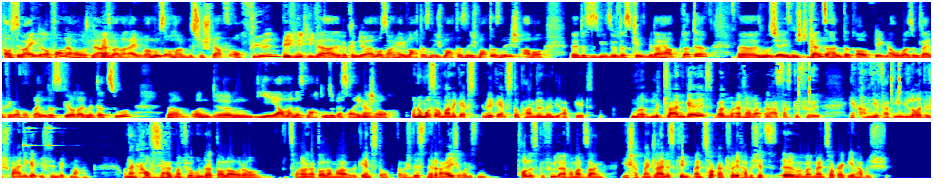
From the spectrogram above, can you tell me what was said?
aus dem eigenen Erfahren heraus. Ne? Also Ja. weil man, einen, man muss auch mal ein bisschen Schmerz auch fühlen. Definitiv. Ja, also wir können ja immer sagen, hey, mach das nicht, mach das nicht, mach das nicht. Aber äh, das ist wie so das Kind mit der Herdplatte. Äh, das muss ich ja jetzt nicht die ganze Hand da drauflegen, aber mal so einen kleinen Finger verbrennen, das gehört halt mit dazu. Ja? Und ähm, je eher man das macht, umso besser eigentlich Ja. auch. Und du musst auch mal eine, Games, eine GameStop handeln, wenn die abgeht. Mhm. Mit kleinem Geld, weil du einfach, Ja. du hast das Gefühl, ja komm, dir verdienen die Leute Schweinegeld, ich will mitmachen. Und dann kaufst du halt mal für 100 Dollar oder 200 Dollar mal GameStop. Dadurch wirst du nicht reich, aber das ist ein tolles Gefühl, einfach mal zu sagen, ich habe mein kleines Kind, mein Zockertrade habe ich jetzt, äh, mein mein Zockergehen habe ich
